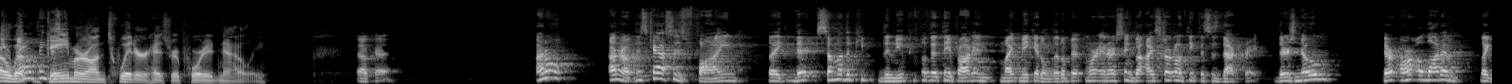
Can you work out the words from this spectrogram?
Oh wait, I don't think Gamer on Twitter has reported Natalie. Okay. I don't. I don't know. This cast is fine. Like there, some of the people, the new people that they brought in might make it a little bit more interesting, but I still don't think this is that great. There's no, there aren't a lot of like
